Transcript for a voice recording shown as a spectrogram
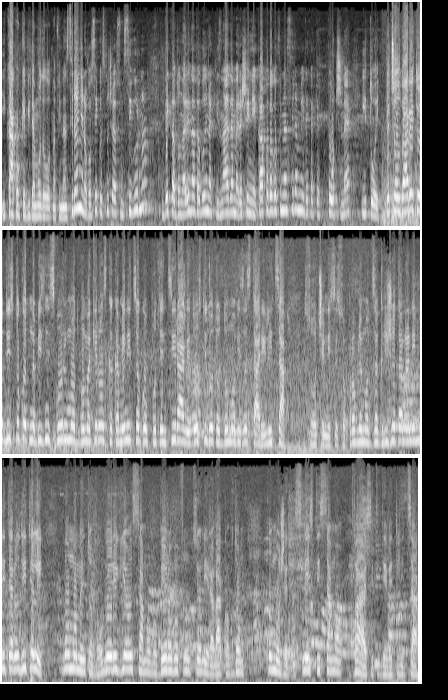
и како ќе биде моделот на финансирање, но во секој случај сум сигурна дека до наредната година ќе изнајдеме решение како да го финансираме и дека ќе почне и тој. Печалбарите од истокот на бизнис форумот во Македонска каменица го потенцираа недостигот од домови за стари лица. Соочени се со проблемот за грижата на нивните родители. Во моментот во овој регион само во Берово функционира ваков дом, кој може да смести само 29 лица.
